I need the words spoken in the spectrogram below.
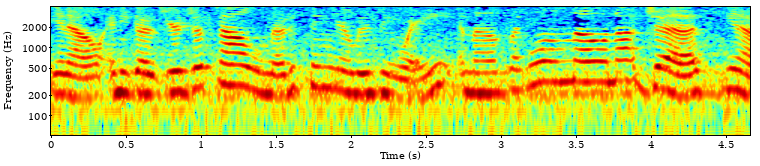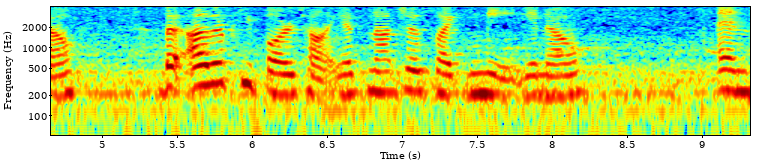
you know? And he goes, you're just now noticing you're losing weight? And I was like, well, no, not just, you know, but other people are telling. It's not just like me, you know? And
